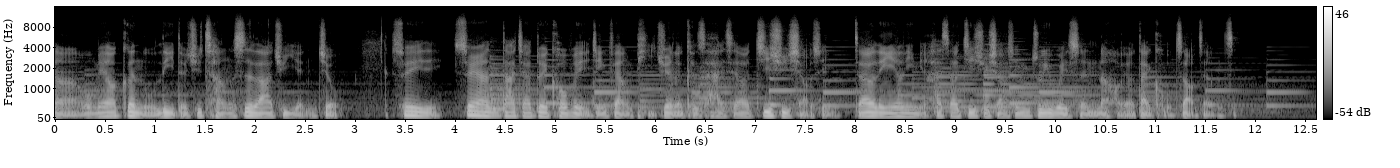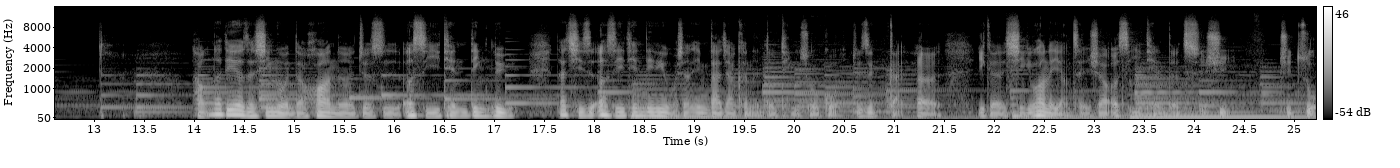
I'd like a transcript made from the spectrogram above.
那我们要更努力的去尝试啦，去研究。所以虽然大家对 COVID 已经非常疲倦了，可是还是要继续小心。在二零二零年，还是要继续小心，注意卫生，然后要戴口罩这样子。好，那第二则新闻的话呢，就是二十一天定律。那其实二十一天定律，我相信大家可能都听说过，就是改呃一个习惯的养成需要二十一天的持续去做。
